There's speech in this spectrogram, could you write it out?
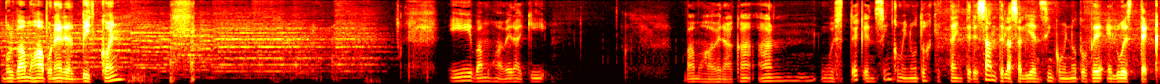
volvamos a poner el Bitcoin. Y vamos a ver aquí, vamos a ver acá al USTEC en 5 minutos, que está interesante la salida en 5 minutos del el USTEC.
